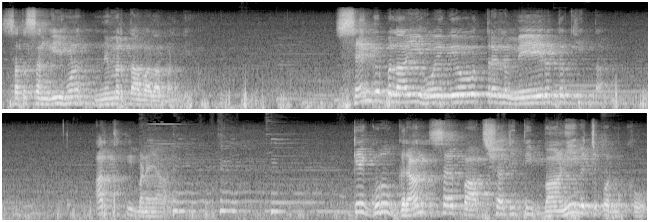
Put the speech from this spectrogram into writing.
ਸਤਸੰਗੀ ਹੁਣ ਨਿਮਰਤਾ ਵਾਲਾ ਬਣ ਗਿਆ ਸਿੰਘ ਬੁਲਾਈ ਹੋਏ ਗਿਓ ਤ੍ਰਿਨਮੇਰ ਦਖੀਤਾ। ਅਰਥ ਕੀ ਬਣਿਆ? ਕਿ ਗੁਰੂ ਗ੍ਰੰਥ ਸਾਹਿਬ ਪਾਤਸ਼ਾਹ ਜੀ ਦੀ ਬਾਣੀ ਵਿੱਚ ਗੁਰਮਖੋ,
